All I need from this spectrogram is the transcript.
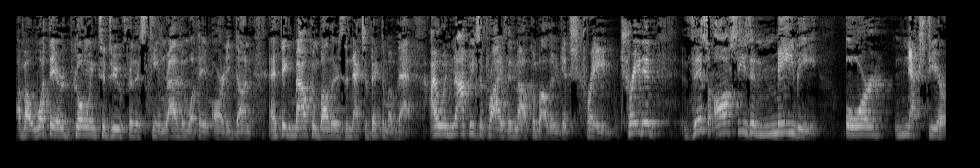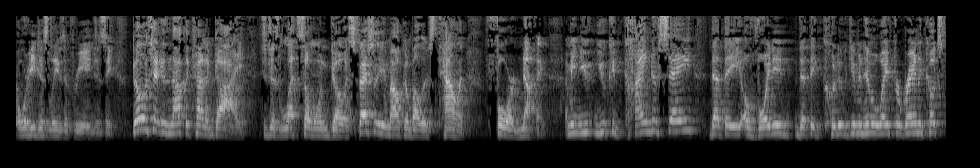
about what they are going to do for this team rather than what they've already done. And I think Malcolm Butler is the next victim of that. I would not be surprised if Malcolm Butler gets trade traded this offseason, maybe, or next year, or he just leaves in free agency. Belichick is not the kind of guy to just let someone go, especially Malcolm Butler's talent, for nothing. I mean, you, you could kind of say that they avoided, that they could have given him away for Brandin Cooks.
